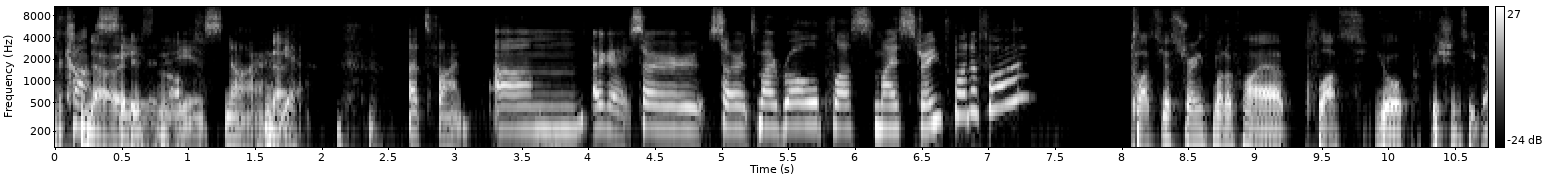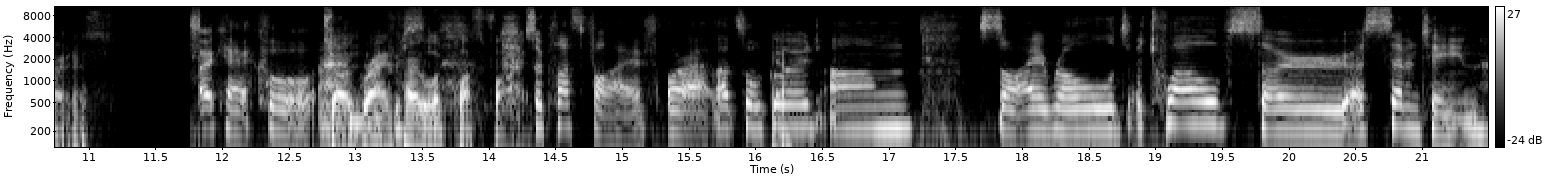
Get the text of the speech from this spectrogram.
I can't no, see it is that not. it is. No, No. yeah. That's fine. Um okay, so so it's my roll plus my strength modifier? Plus your strength modifier plus your proficiency bonus. Okay, cool. So a And my grand total of plus five. So plus five. All right, that's all Yeah. good. Um, so I rolled a twelve, so a seventeen.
